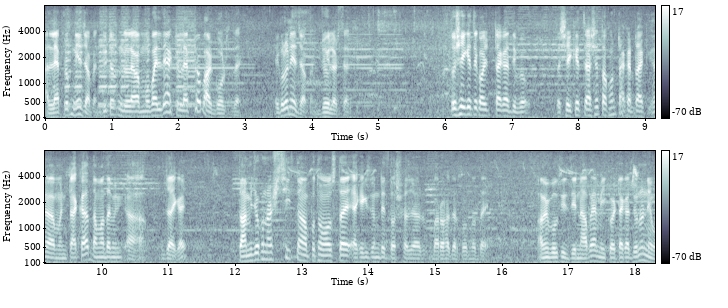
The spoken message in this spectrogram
আর ল্যাপটপ নিয়ে যাবেন। দুইটা মোবাইল দেয়, একটা ল্যাপটপ আর গোল্ড দেয়। এগুলো নিয়ে যাবেন জুয়েলার্স আর কি। তো সেই ক্ষেত্রে কয় টাকা দেবে? তো সেই ক্ষেত্রে আসে তখন টাকাটা মানে টাকা দামাদামি জায়গায়। তো আমি যখন আসছি প্রথম অবস্থায় এক একজনের দশ হাজার, বারো হাজার পর্যন্ত দেয়। আমি বলছি যে, না ভাই, আমি কয় টাকার জন্য নেব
